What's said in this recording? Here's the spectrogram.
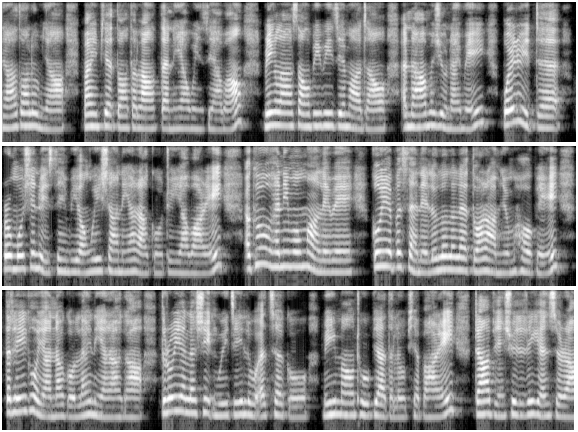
များသွားလို့များဘိုင်ပြက်သွားသလားတန်နေရဝင်စရာပါ။မင်္ဂလာဆောင်ပြီးပြီးချင်းမှတောင်အနာမယူနိုင်မေပွဲတွေတက် promotion တွေဆင်းပြီးတော့ငွေရှာနေရတာကိုတွေ့ရပါတယ်။အခုဟန်နီမွန်းမှာလည်းပဲကိုယ့်ရဲ့ပတ်စံနဲ့လောလောလတ်လတ်သွားတာမျိုးမဟုတ်ပဲတတိခေါ်ရနောက်ကိုလိုက်နေရတာကသူတို့ရဲ့လက်ရှိငွေကြေးလိုအပ်ချက်ကိုမိမောင်းထိုးပြတယ်လို့ဖြစ်ပါတယ်။ဒါအပြင်ရွှေတရိကန်ဆိုတာ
